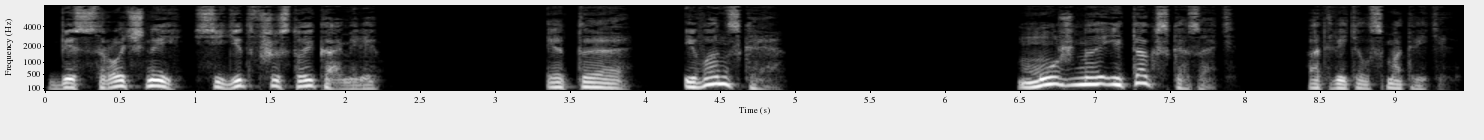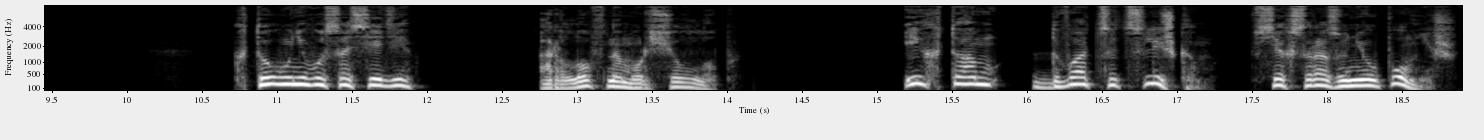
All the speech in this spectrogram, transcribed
бессрочный, сидит в шестой камере. Это Иванская? Можно и так сказать, ответил смотритель. Кто у него соседи? Орлов наморщил лоб. Их там двадцать слишком, всех сразу не упомнишь.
